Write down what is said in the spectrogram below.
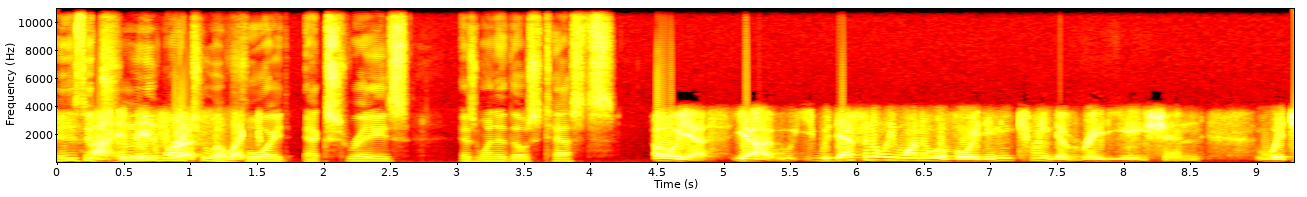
And is it Uh, true then you want to select- avoid x rays as one of those tests? Oh yes, yeah. We definitely want to avoid any kind of radiation, which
